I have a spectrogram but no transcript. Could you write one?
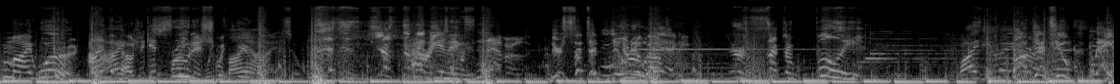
My word, I'm I about to get brutish with with, you. eyes. This is just the beginning. Harrington's never. You're such a new You're about head. You're such a bully. Why do you I'll get you, may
